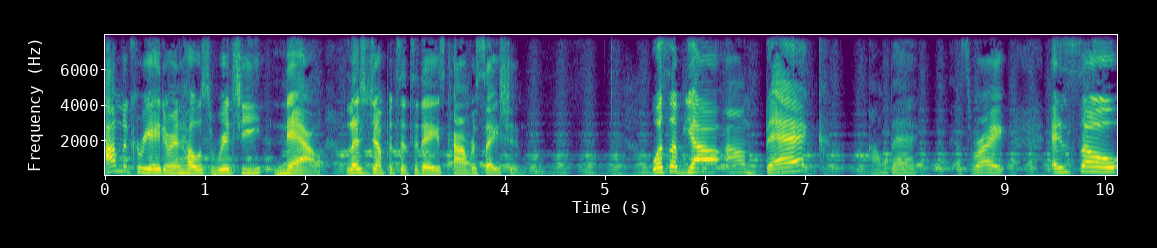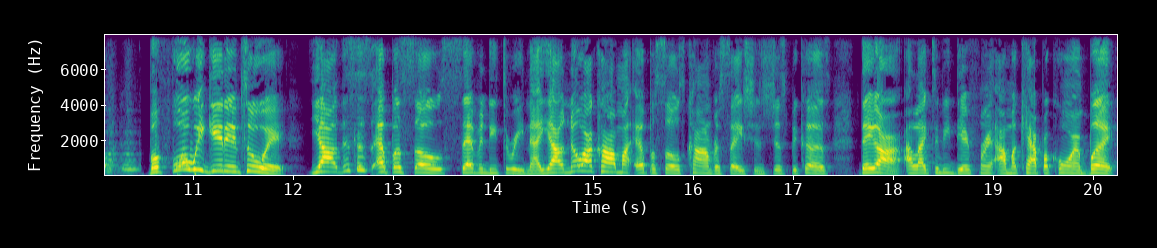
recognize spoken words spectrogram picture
I'm the creator and host, Richie. Now, let's jump into today's conversation. What's up, y'all? I'm back. I'm back. That's right. And so, before we get into it, y'all, this is episode 73. Now, y'all know I call my episodes conversations just because they are. I like to be different. I'm a Capricorn, but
